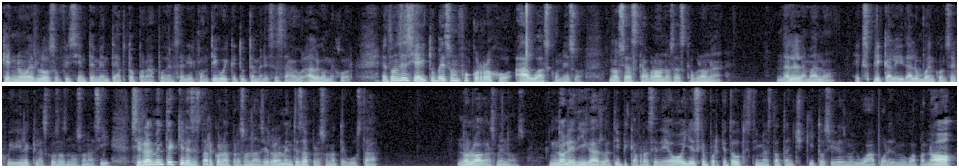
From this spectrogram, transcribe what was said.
que no es lo suficientemente apto para poder salir contigo y que tú te mereces algo, algo, mejor. Entonces, si ahí tú ves un foco rojo, aguas con eso. No seas cabrón, no seas cabrona. Dale la mano, explícale y dale un buen consejo y dile que las cosas no son así. Si realmente quieres estar con la persona, si realmente esa persona te gusta, no lo hagas menos. No le digas la típica frase de, oye, es que ¿por qué tu autoestima está tan chiquito si eres muy guapo, eres muy guapa? No,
